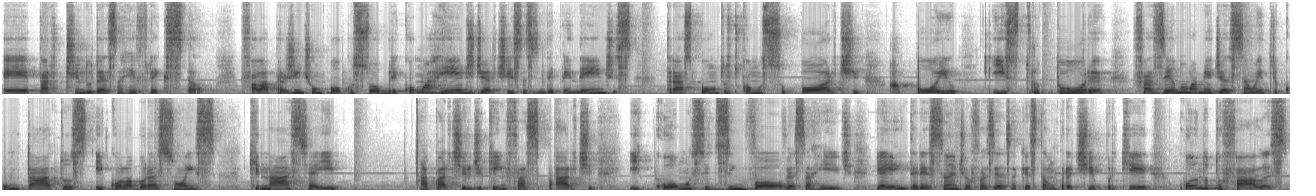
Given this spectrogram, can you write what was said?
é, partindo dessa reflexão. Falar pra gente um pouco sobre como a rede de artistas independentes traz pontos como suporte, apoio e estrutura, fazendo uma mediação entre contatos e colaborações, que nasce aí a partir de quem faz parte e como se desenvolve essa rede. E aí é interessante eu fazer essa questão para ti, porque quando tu falas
